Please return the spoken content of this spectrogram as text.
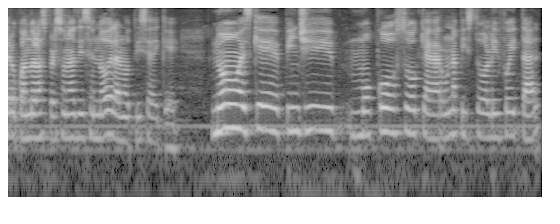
Pero cuando las personas dicen no de la noticia de que no, es que pinche mocoso que agarró una pistola y fue y tal,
